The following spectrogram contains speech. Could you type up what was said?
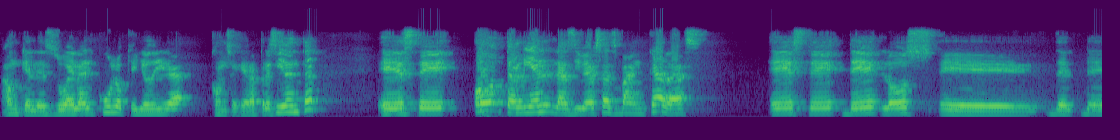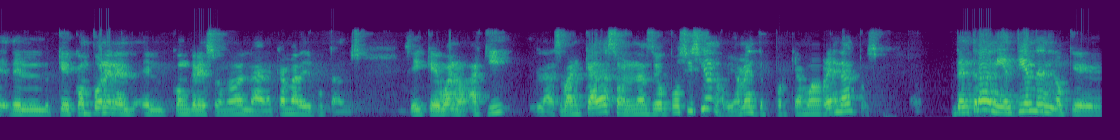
aunque les duela el culo que yo diga consejera presidenta, este, o también las diversas bancadas este, de los eh, de- de- del, que componen el, Congreso, ¿no? la Cámara de Diputados. Sí, que bueno, aquí las bancadas son las de oposición, obviamente, porque a Morena, pues, de entrada ni entienden lo que,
